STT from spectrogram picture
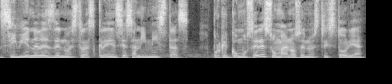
si viene desde nuestras creencias animistas, porque como seres humanos en nuestra historia,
